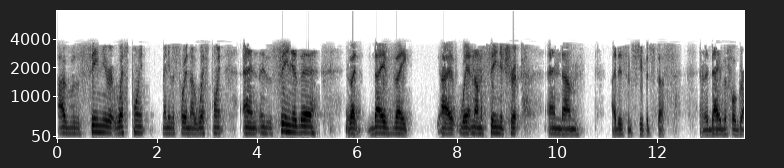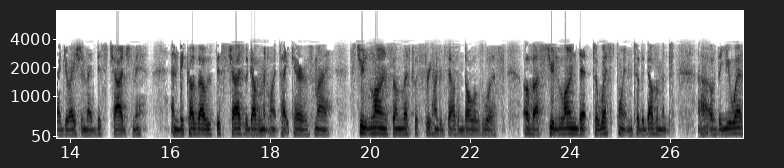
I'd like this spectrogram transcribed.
I was a senior at West Point. Many of us probably know West Point, and he's a senior there. Like Dave, they I went on a senior trip, and um, I did some stupid stuff. And the day before graduation, they discharged me. And because I was discharged, the government won't take care of my student loans, so I'm left with $300,000 worth of uh, student loan debt to West Point and to the government uh, of the US.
